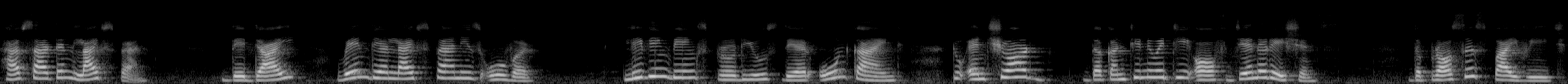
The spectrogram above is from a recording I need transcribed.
have certain lifespan. They die when their lifespan is over. Living beings produce their own kind to ensure the continuity of generations. The process by which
